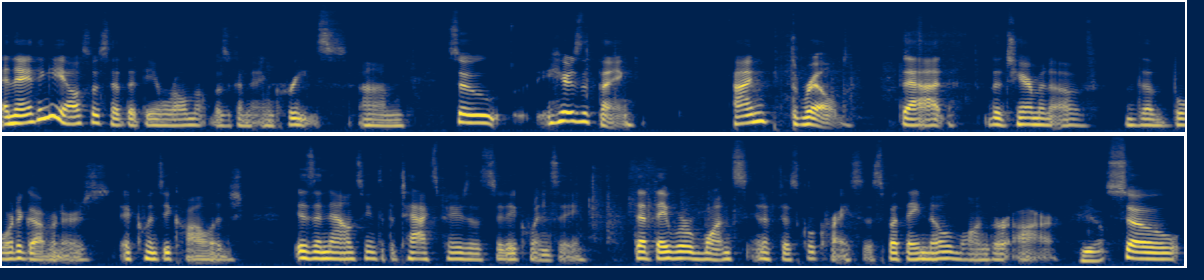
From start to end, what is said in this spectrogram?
And I think he also said that the enrollment was going to increase. Um, so here's the thing I'm thrilled that the chairman of the Board of Governors at Quincy College is announcing to the taxpayers of the city of Quincy that they were once in a fiscal crisis, but they no longer are. Yep. So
